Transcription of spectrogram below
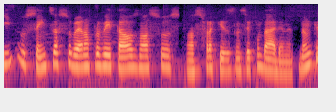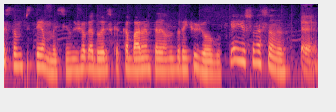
E os Saints já souberam aproveitar os nossos nossas fraquezas na secundária, né? Não em questão do sistema, mas sim dos jogadores que acabaram entrando durante o jogo. E é isso, né, Sandro? É,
